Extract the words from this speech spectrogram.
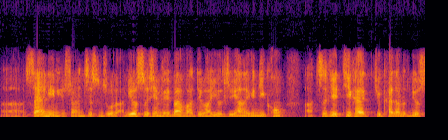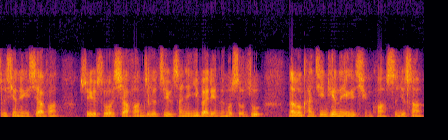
呃，三幺零零虽然支撑住了，六十日线没办法，对吧？有这样的一个利空，啊，直接低开就开到了六十日线的一个下方，所以说下方这个只有三千一百点能够守住。那么看今天的一个情况，实际上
